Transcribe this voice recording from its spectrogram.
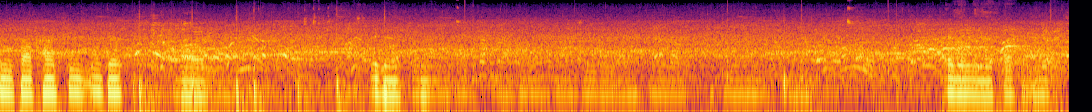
们把看戏那个啊，那个嗯，那种人发疯了。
